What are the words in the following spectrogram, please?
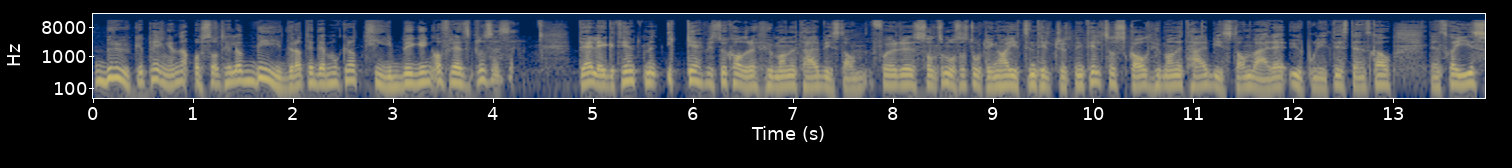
bruker pengene også til å bidra til demokratibygging og fredsprosesser? Det er legitimt, men ikke hvis du kaller det humanitær bistand. For eh, sånn som også Stortinget har gitt sin tilslutning til, så skal humanitær bistand være upolitisk. Den skal, den skal gis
